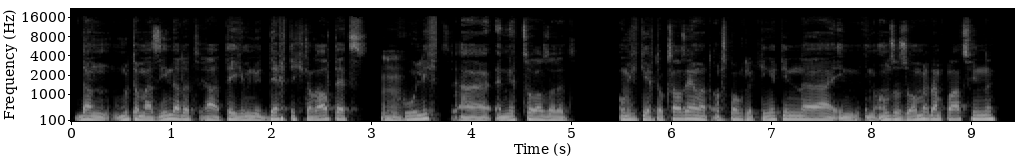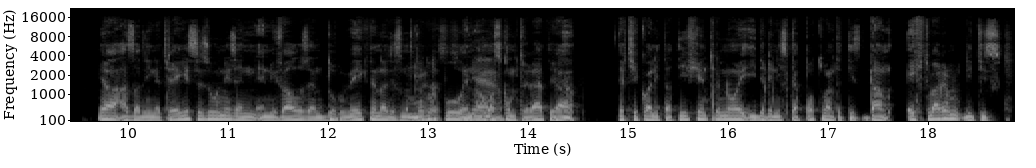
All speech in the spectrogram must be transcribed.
dan moeten we maar zien dat het ja, tegen minuut 30 nog altijd Mm. goed ligt. Eh, en net zoals dat het omgekeerd ook zal zijn, want oorspronkelijk ging het in, eh, in, in onze zomer dan plaatsvinden. Ja, als dat in het regenseizoen is en, en uw velden zijn doorweekt en dat is een modderpoel en ja. alles komt eruit, ja, Ja. heb je kwalitatief geen toernooi. Iedereen is kapot, want het is dan echt warm. Dit is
